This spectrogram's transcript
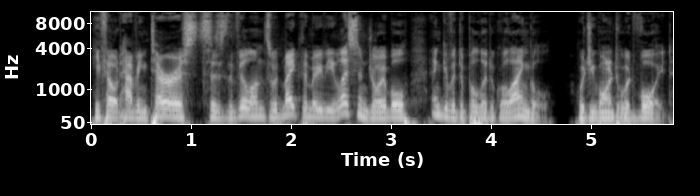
He felt having terrorists as the villains would make the movie less enjoyable and give it a political angle, which he wanted to avoid.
